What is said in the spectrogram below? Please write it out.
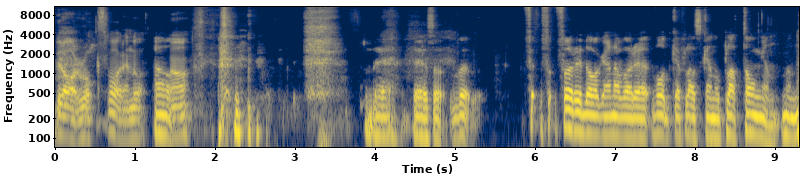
bra rocksvar ändå. Ja. Det, det är så. F- f- förr i dagarna var det vodkaflaskan och plattången. Men,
